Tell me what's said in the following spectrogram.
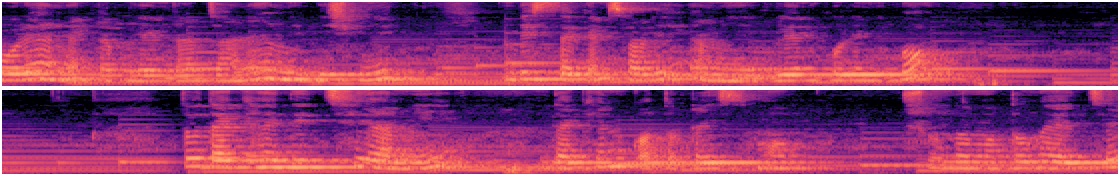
করে আমি একটা ব্লেন্ডার জারে আমি বিশ মিনিট, বিশ সেকেন্ড সরি আমি ব্লেন্ড করে নিব। তো দেখাই দিচ্ছি আমি। দেখেন কতটা স্মুথ সুন্দর মতো হয়েছে।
